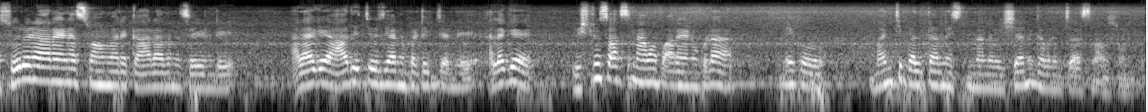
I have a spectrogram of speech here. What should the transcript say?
సూర్యనారాయణ స్వామి వారికి ఆరాధన చేయండి. అలాగే ఆదిత్య విజయాన్ని పఠించండి. అలాగే విష్ణు సహస్రనామ పారాయణ కూడా మీకు మంచి ఫలితాలను ఇస్తుందన్న విషయాన్ని గమనించాల్సిన అవసరం ఉంది.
